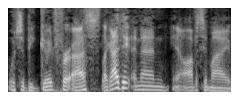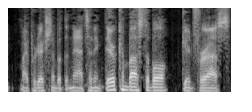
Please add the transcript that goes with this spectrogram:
which would be good for us. Like I think, and then, you know, obviously my, my prediction about the Nets, I think they're combustible, good for us.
